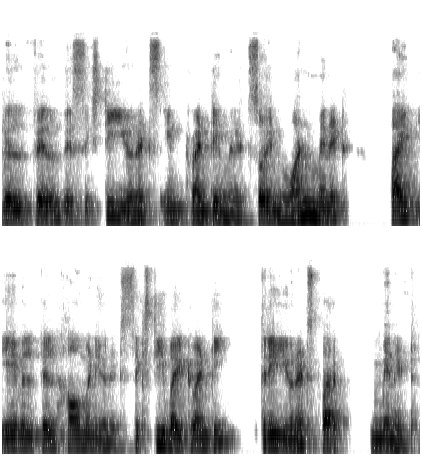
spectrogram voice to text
will fill the 60 units in 20 minutes. So in one minute, pipe A will fill how many units? 60 by 20, three units per minute.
